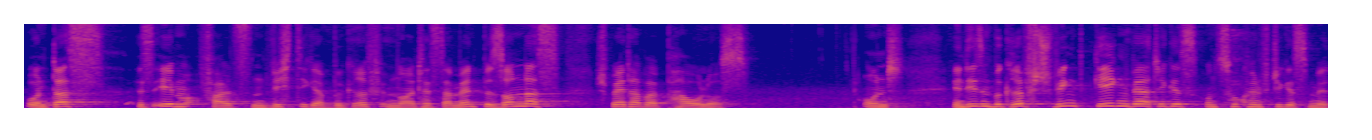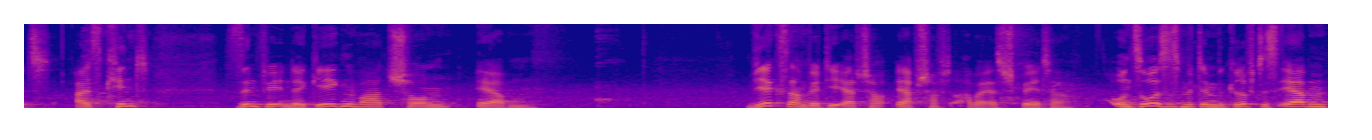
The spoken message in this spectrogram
Und das ist ebenfalls ein wichtiger Begriff im Neuen Testament, besonders später bei Paulus. Und in diesem Begriff schwingt Gegenwärtiges und Zukünftiges mit. Als Kind sind wir in der Gegenwart schon Erben. Wirksam wird die Erbschaft aber erst später. Und so ist es mit dem Begriff des Erben,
